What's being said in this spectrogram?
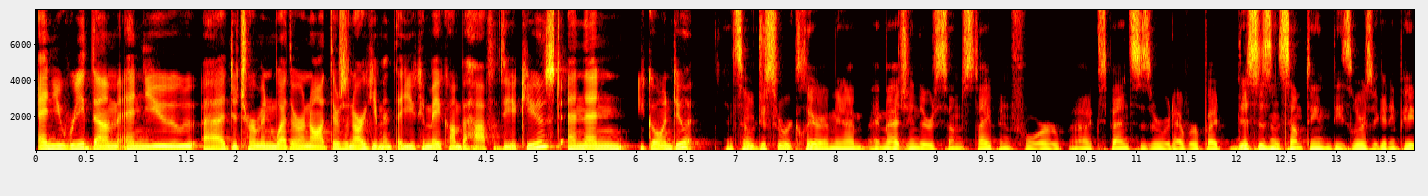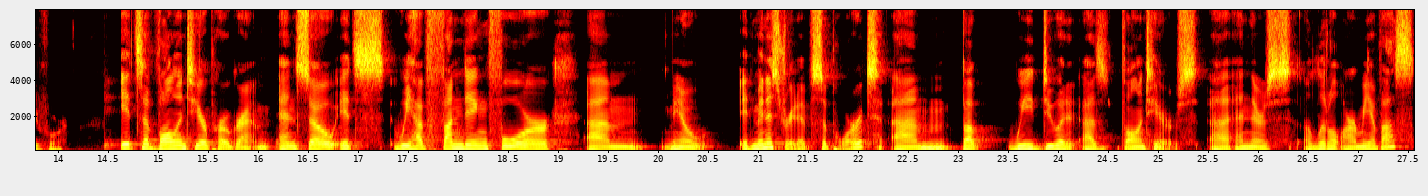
and you read them and you uh, determine whether or not there's an argument that you can make on behalf of the accused and then you go and do it and so, just so we're clear, I mean, I, I imagine there's some stipend for uh, expenses or whatever, but this isn't something these lawyers are getting paid for. It's a volunteer program, and so it's we have funding for um, you know administrative support, um, but we do it as volunteers, uh, and there's a little army of us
